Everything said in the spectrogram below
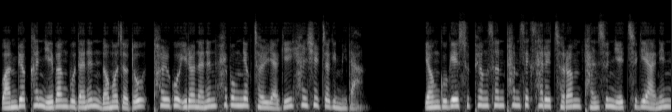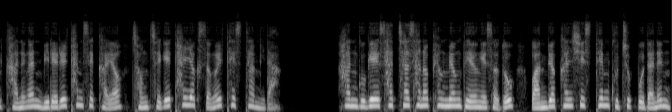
완벽한 예방보다는 넘어져도 털고 일어나는 회복력 전략이 현실적입니다. 영국의 수평선 탐색 사례처럼 단순 예측이 아닌 가능한 미래를 탐색하여 정책의 탄력성을 테스트합니다. 한국의 4차 산업혁명 대응에서도 완벽한 시스템 구축보다는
